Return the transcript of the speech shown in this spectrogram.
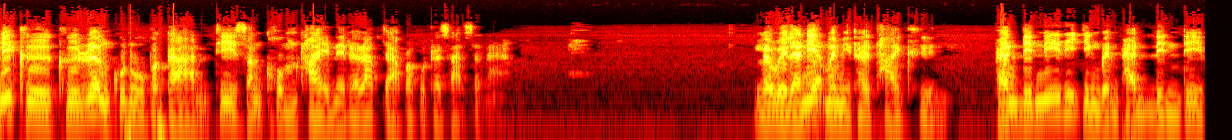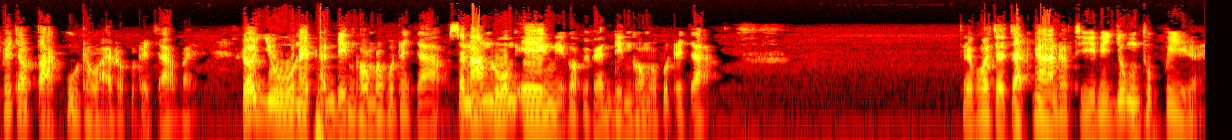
นี่คือคือเรื่องคุณูปการที่สังคมไทยในระดับจากพระพุทธศาสนา แล้วเวลาเนี้ยไม่มีใครถ่ายคืน แผ่นดินนี้ที่จริงเป็นแผ่นดินที่พระเจ้าตากกู้ถวายพระพุทธเจ้าไว้เราอยู่ในแผ่นดินของพระพุทธเจ้า สนามหลวงเองเนี่ยก็เป็นแผ่นดินของพระพุทธเจ้า แต่พอจะจัดงานทักทีนี้ยุ่งทุกปีเลย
